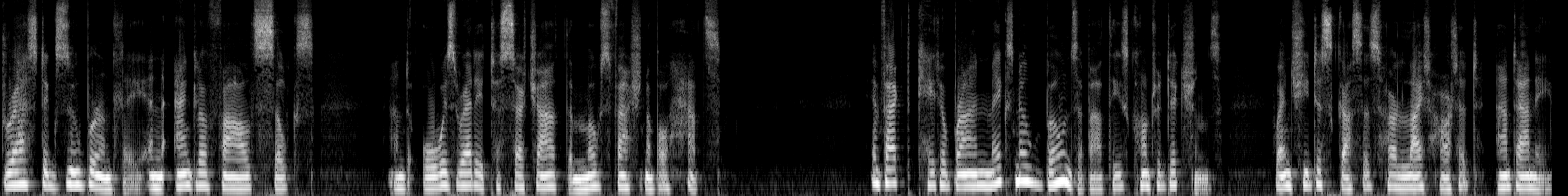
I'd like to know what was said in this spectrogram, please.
dressed exuberantly in Anglophile silks and always ready to search out the most fashionable hats. In fact, Kate O'Brien makes no bones about these contradictions when she discusses her light hearted Aunt Annie.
